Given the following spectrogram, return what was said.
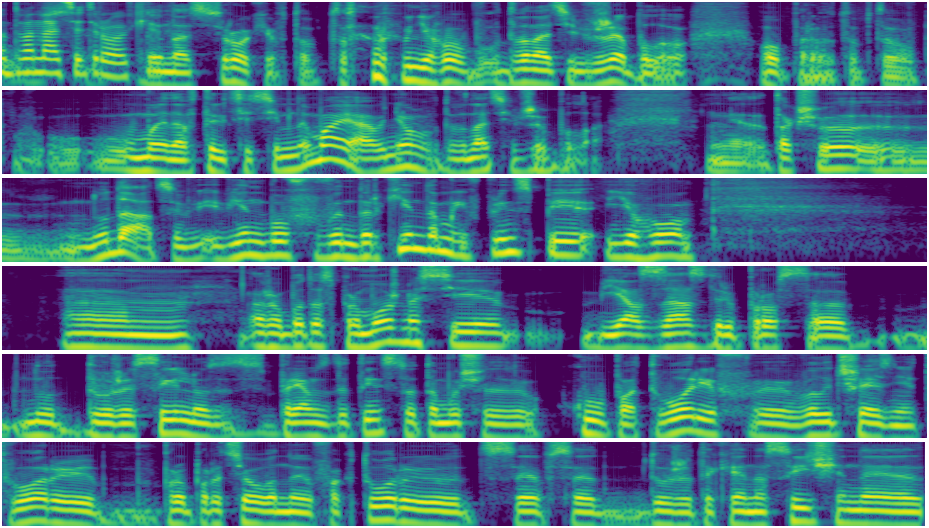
у 12 років. 12 років. Тобто в нього в 12 вже було опера. Тобто у мене в 37 немає, а в нього в 12 вже була. Е, так що, е, ну да, це він був вендеркіндом, і, в принципі, його. Ем, роботоспроможності я заздрю просто ну, дуже сильно прямо з дитинства, тому що купа творів, е, величезні твори пропрацьованою фактурою. Це все дуже таке насичене,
